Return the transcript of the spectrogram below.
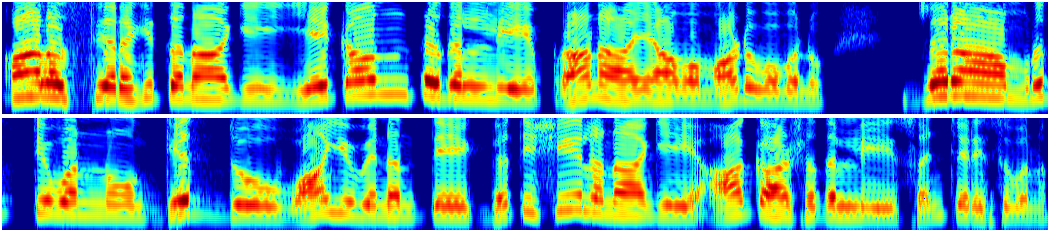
ಆಲಸ್ಯರಹಿತನಾಗಿ ಏಕಾಂತದಲ್ಲಿ ಪ್ರಾಣಾಯಾಮ ಮಾಡುವವನು, ಜರ ಮೃತ್ಯುವನ್ನು ಗೆದ್ದು ವಾಯುವಿನಂತೆ ಗತಿಶೀಲನಾಗಿ ಆಕಾಶದಲ್ಲಿ ಸಂಚರಿಸುವನು.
